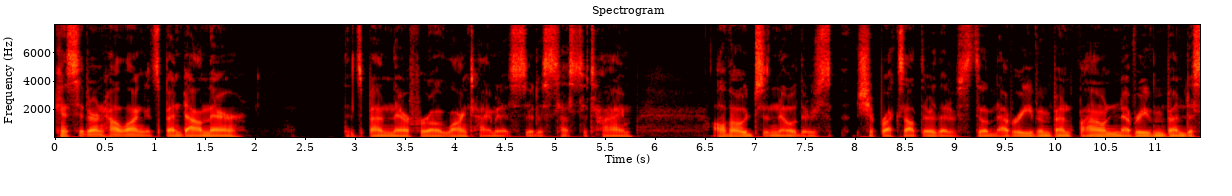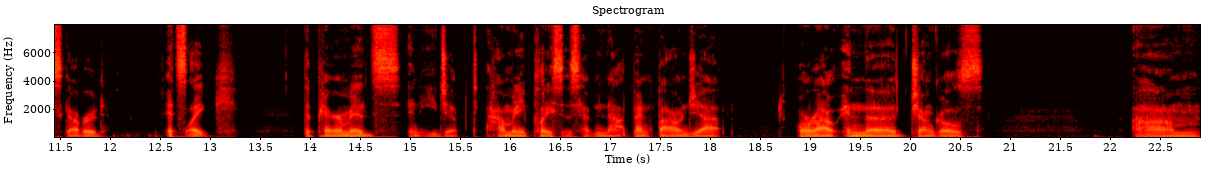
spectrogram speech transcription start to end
Considering how long it's been down there, it's been there for a long time, and it's stood its test of time. Although to know there's shipwrecks out there that have still never even been found, never even been discovered. It's like the pyramids in Egypt, how many places have not been found yet, or out in the jungles um,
